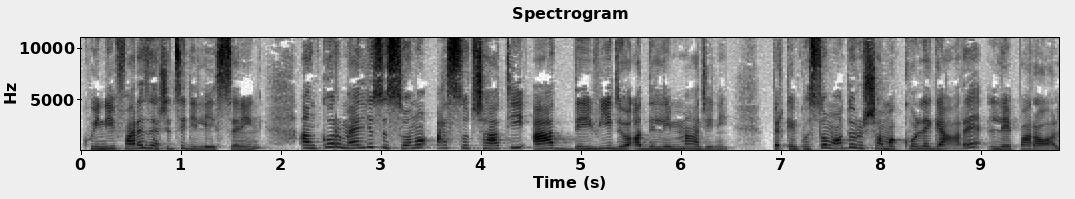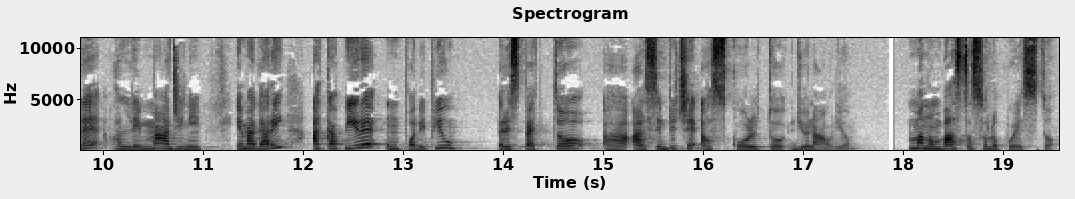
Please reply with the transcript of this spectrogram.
quindi fare esercizi di listening, ancora meglio se sono associati a dei video, a delle immagini, perché in questo modo riusciamo a collegare le parole alle immagini e magari a capire un po' di più rispetto uh, al semplice ascolto di un audio. Ma non basta solo questo.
